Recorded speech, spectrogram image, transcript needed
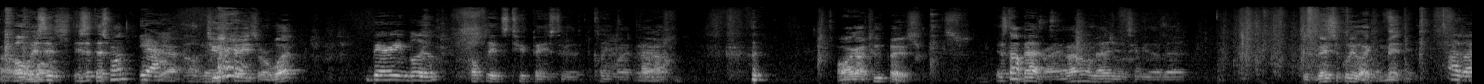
Uh, Oh, is it? Is it this one? Yeah. Yeah. Oh. Toothpaste or what? Berry blue. Hopefully it's toothpaste to clean my palate. Yeah. Oh, I got toothpaste. It's not bad, right? I don't imagine it's gonna be that bad. It's basically like mint. I got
